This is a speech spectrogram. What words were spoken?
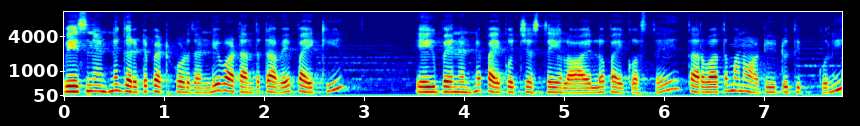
వేసిన వెంటనే గరిటె పెట్టకూడదండి. వాటంతటా అవే పైకి ఏగిపోయిన వెంటనే పైకి వచ్చేస్తాయి ఇలా ఆయిల్లో పైకి వస్తాయి తర్వాత మనం అటు ఇటు తిప్పుకొని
